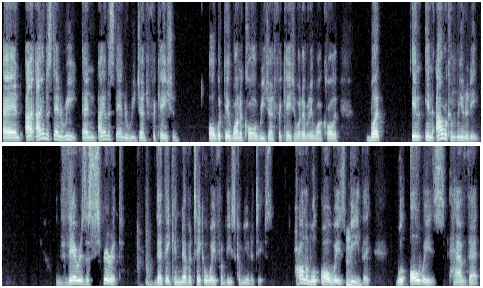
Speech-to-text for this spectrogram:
and I, I understand re and I understand the regentrification, or what they want to call regentrification, whatever they want to call it. But in in our community, there is a spirit that they can never take away from these communities. Harlem will always mm-hmm. be the will always have that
